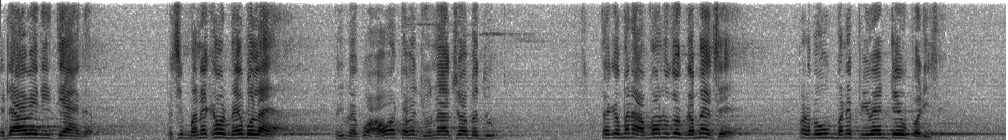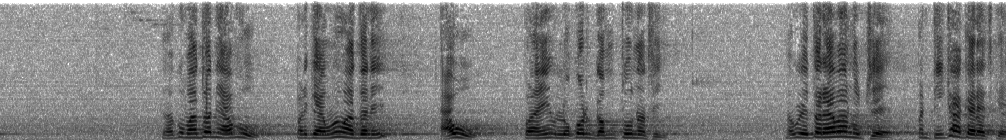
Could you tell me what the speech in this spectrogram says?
એટલે આવે નહીં ત્યાં આગળ. પછી મને ખબર, મેં બોલાયા. પછી મેં કહું આવો, તમે જૂના છો બધું. તો કે મને આવવાનું તો ગમે છે, પણ હું, મને પીવાની ટેવ પડી છે. મેં કહું વાંધો નહીં આવવું પણ કે એમનું વાંધો નહીં, આવું. પણ અહીં લોકોને ગમતું નથી. મેં કહું એ તો રહેવાનું જ છે, પણ ટીકા કરે જ કે.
